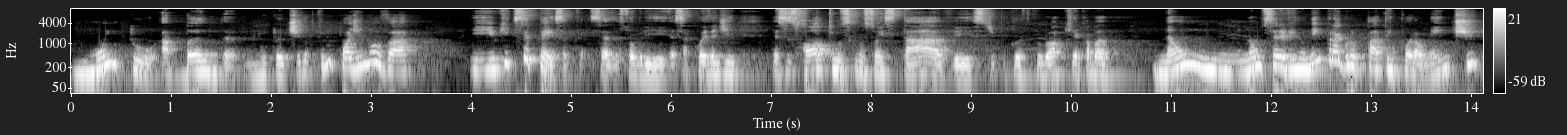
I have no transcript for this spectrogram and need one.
muito a banda muito antiga, porque não pode inovar. E o que, que você pensa, César, sobre essa coisa de esses rótulos que não são estáveis, tipo classic rock, que acaba não, não servindo nem para agrupar temporalmente,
